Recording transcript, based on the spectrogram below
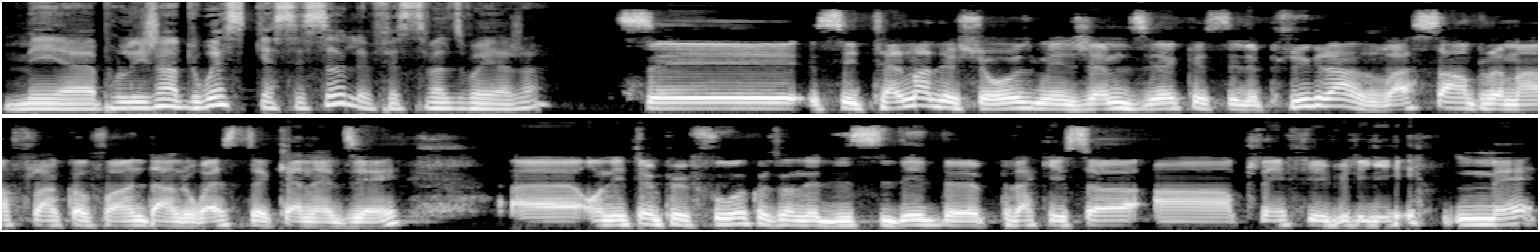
mais euh, pour les gens de l'Ouest, qu'est-ce que c'est ça, le Festival du Voyageur? C'est, tellement de choses, mais j'aime dire que c'est le plus grand rassemblement francophone dans l'Ouest canadien. On est un peu fou à cause qu'on a décidé de plaquer ça en plein février, mais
